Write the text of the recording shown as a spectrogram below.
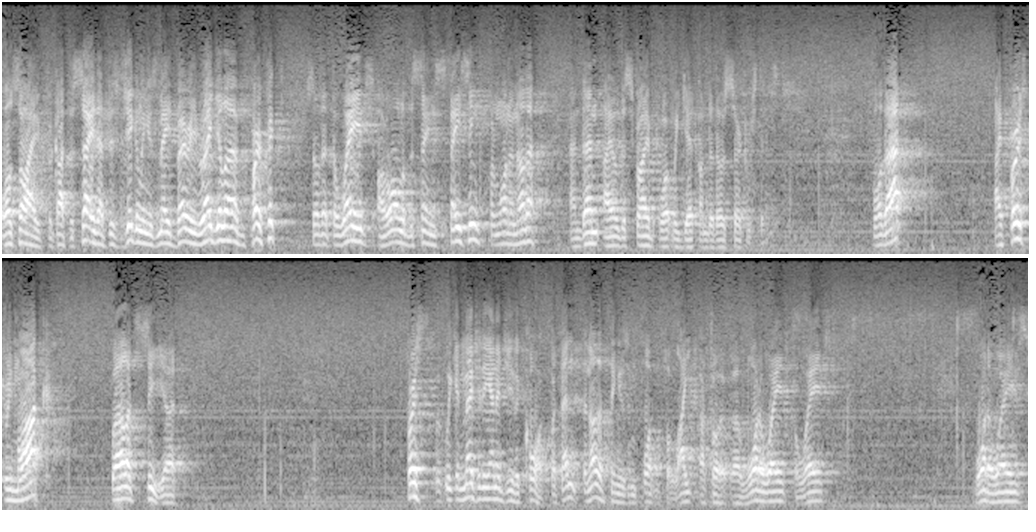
Also, I forgot to say that this jiggling is made very regular and perfect so that the waves are all of the same spacing from one another, and then I'll describe what we get under those circumstances. For that, I first remark, well, let's see. Uh, First, we can measure the energy of the cork, but then another thing is important for light, or for uh, water waves, for waves, water waves,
